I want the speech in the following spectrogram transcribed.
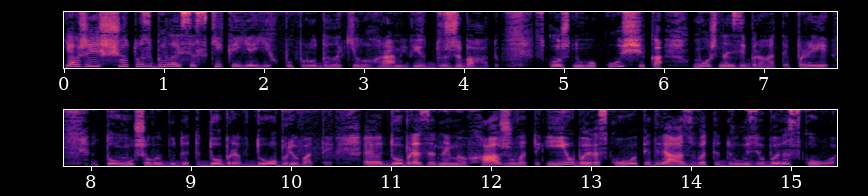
я вже із щоту збилася, скільки я їх попродала кілограмів. Їх дуже багато. З кожного кущика можна зібрати при тому, що ви будете добре вдобрювати, е, добре за ними вхажувати і обов'язково підв'язувати, друзі, обов'язково.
